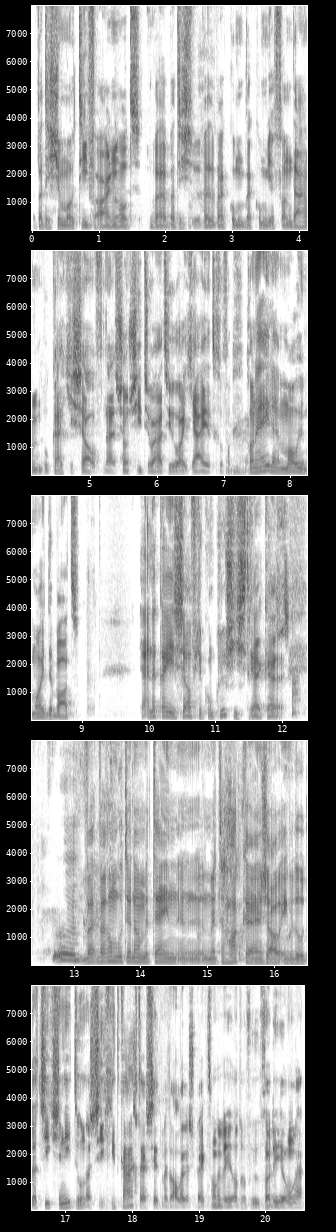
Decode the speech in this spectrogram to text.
Wat is je motief, Arnold? Waar, wat is, waar, waar, kom, waar kom je vandaan? Hoe kijk je zelf naar zo'n situatie? Hoe had jij het gevoel? Gewoon een hele mooi, mooi debat. Ja, en dan kan je zelf je conclusies trekken. Wa- waarom moet er dan meteen eh, met hakken en zo? Ik bedoel, dat zie ik ze niet doen als Sigrid Kaag daar zit, met alle respect van de wereld, of Hugo de Jonge.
